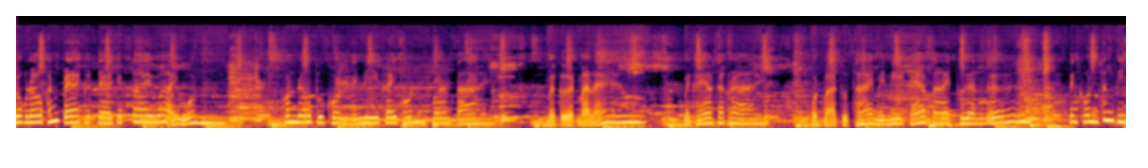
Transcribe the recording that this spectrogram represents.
โลกเราพันแปรเกิดแต่เจ็บตายว่ายวน คนเราทุกคนไม่มีใครพ้นความตาย เมื่อเกิดมาแล้ว ไม่แคล้วสักราย บทบาทสุดท้ายไม่มีแคล้วตายเพื่อนเอ้ยเป็นคนทั้งที่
